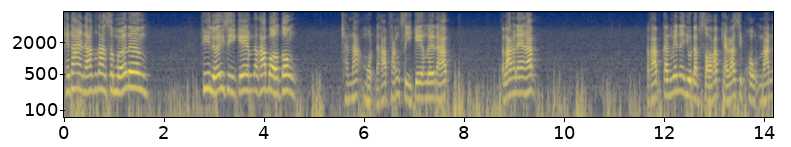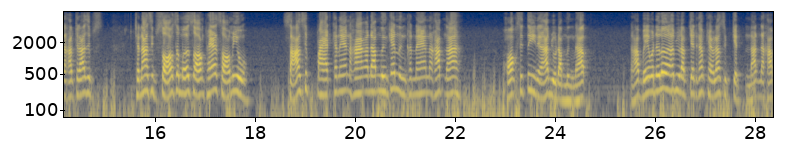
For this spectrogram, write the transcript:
ใช้ได้นะครับทุกท่านเสมอหนึ่งที่เหลืออีกสี่เกมนะครับ บอกตรงชนะหมดนะครับ ทั้งสี่เกมเลยนะครับตารางคะแนนครับนะครับกันเว้นอยู่ดับสองครับแข่งแล้วสิบหกนัดนะครับ ชนะสิบชนะสิบสองเสมอสองแพ้สองมีอยู่สามสิบแปดคะแนนห่างอันดับหนึ่งแค่หนึ่งคะแนนนะครับนะ คอกซิตี้เนี่ยครับอยู่ดับหนึ่งนะครับนะครับเบวันเดอร์เลอร์ครับอยู่อันดับ7ครับแข่งแล้ว17นัดนะครับ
